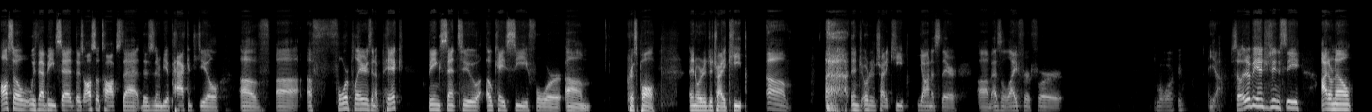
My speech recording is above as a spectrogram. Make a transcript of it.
also, with that being said, there's also talks that there's going to be a package deal of uh, a four players and a pick being sent to OKC for um, Chris Paul in order to try to keep um, in order to try to keep Giannis there um, as a lifer for Milwaukee. Yeah. So it'll be interesting to see. I don't know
